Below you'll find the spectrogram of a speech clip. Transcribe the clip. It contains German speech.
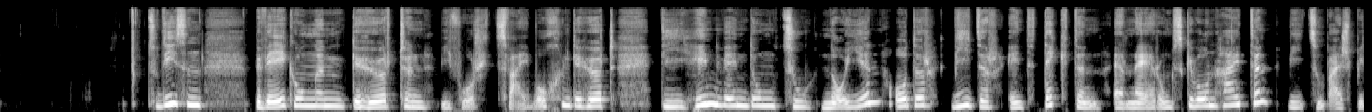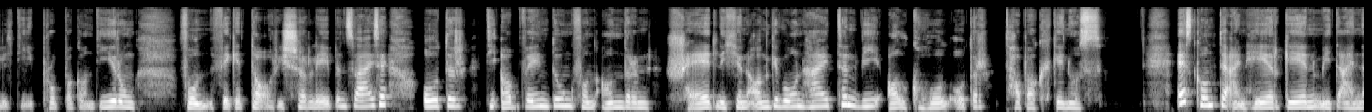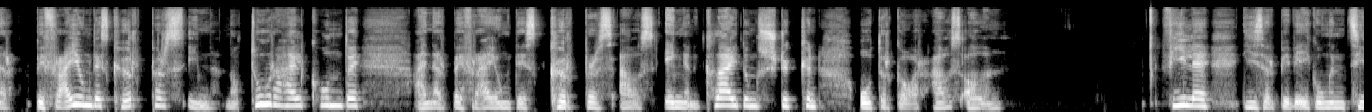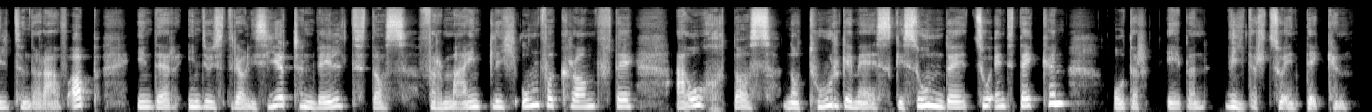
Zu diesen Bewegungen gehörten, wie vor zwei Wochen gehört, die Hinwendung zu neuen oder wiederentdeckten Ernährungsgewohnheiten, wie zum Beispiel die Propagandierung von vegetarischer Lebensweise oder die Abwendung von anderen schädlichen Angewohnheiten wie Alkohol oder Tabakgenuss. Es konnte einhergehen mit einer Befreiung des Körpers in Naturheilkunde, einer Befreiung des Körpers aus engen Kleidungsstücken oder gar aus allen. Viele dieser Bewegungen zielten darauf ab, in der industrialisierten Welt das vermeintlich Unverkrampfte, auch das naturgemäß Gesunde zu entdecken oder eben wieder zu entdecken.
